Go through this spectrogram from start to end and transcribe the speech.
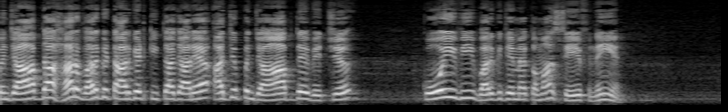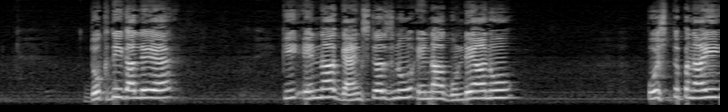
ਪੰਜਾਬ ਦਾ ਹਰ ਵਰਗ ਟਾਰਗੇਟ ਕੀਤਾ ਜਾ ਰਿਹਾ ਅੱਜ ਪੰਜਾਬ ਦੇ ਵਿੱਚ ਕੋਈ ਵੀ ਵਰਗ ਜੇ ਮੈਂ ਕਹਾਂ ਸੇਫ ਨਹੀਂ ਹੈ। ਦੁੱਖ ਦੀ ਗੱਲ ਇਹ ਹੈ ਕਿ ਇਹਨਾਂ ਗੈਂਗਸਟਰਸ ਨੂੰ, ਇਹਨਾਂ ਗੁੰਡਿਆਂ ਨੂੰ ਪੁਸ਼ਤ ਪਨਾਈ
